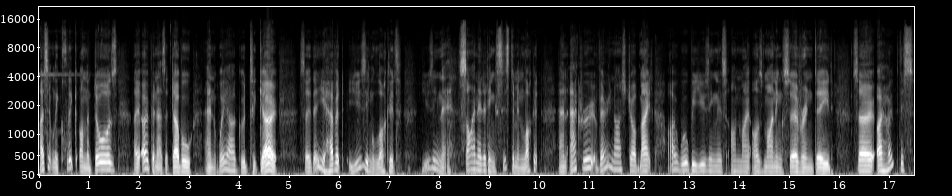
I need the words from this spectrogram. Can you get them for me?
I simply click on the doors, they open as a double and we are good to go. So there you have it using Lockette using the sign editing system in Lockette and Acru, very nice job mate. I will be using this on my Oz Mining server indeed. So I hope this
